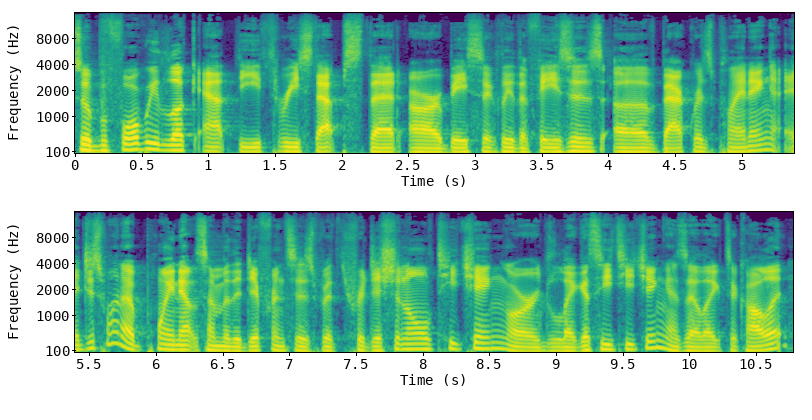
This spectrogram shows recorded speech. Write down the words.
So, before we look at the three steps that are basically the phases of backwards planning, I just want to point out some of the differences with traditional teaching or legacy teaching, as I like to call it.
